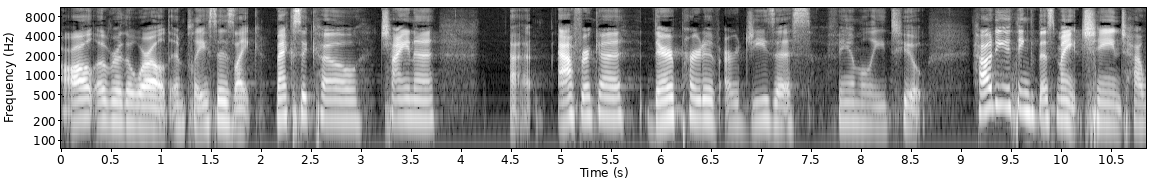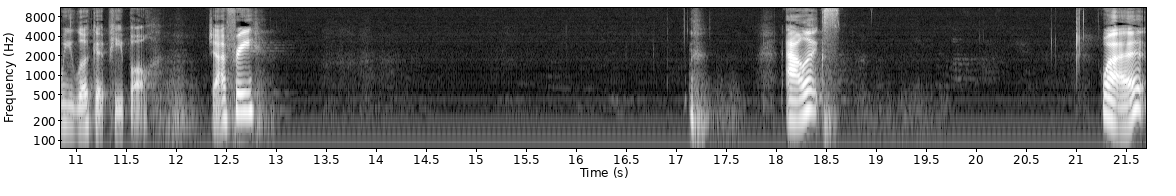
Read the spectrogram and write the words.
all over the world in places like Mexico, China, uh, Africa, they're part of our Jesus family too. How do you think this might change how we look at people? Jeffrey? Alex? What?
